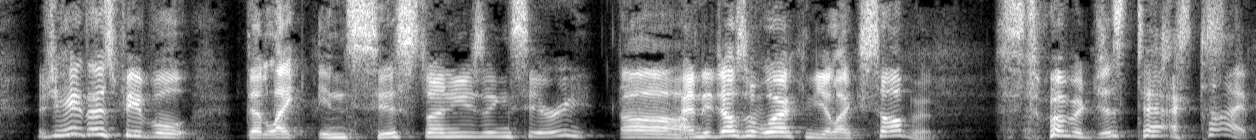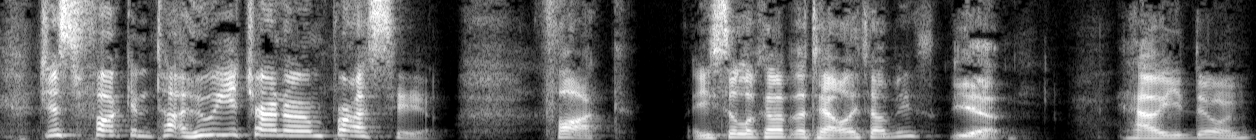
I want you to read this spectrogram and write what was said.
Did you hate those people that like insist on using Siri? Oh. And it doesn't work, and you're like, stop it. Stop it. Just text. type. Just fucking type. Who are you trying to impress here? Fuck. Are you still looking up the Teletubbies? Yeah. How are you doing?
